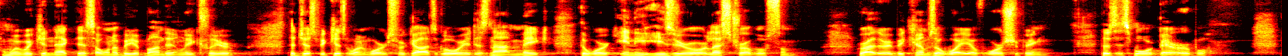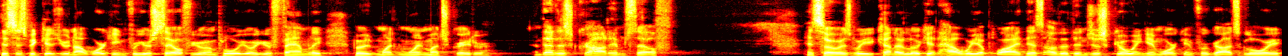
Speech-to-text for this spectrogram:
When we connect this, I want to be abundantly clear that just because one works for God's glory, it does not make the work any easier or less troublesome. Rather, it becomes a way of worshiping, thus it's more bearable. This is because you're not working for yourself, your employer, or your family, but one much greater, and that is God Himself. And so as we kind of look at how we apply this other than just going and working for God's glory,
